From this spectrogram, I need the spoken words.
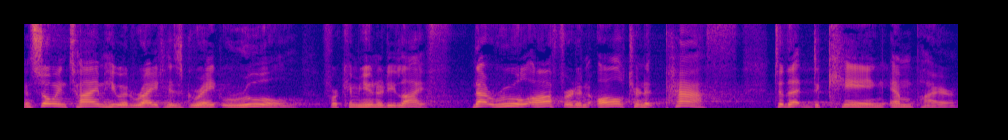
And so, in time, he would write his great rule for community life. That rule offered an alternate path to that decaying empire,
